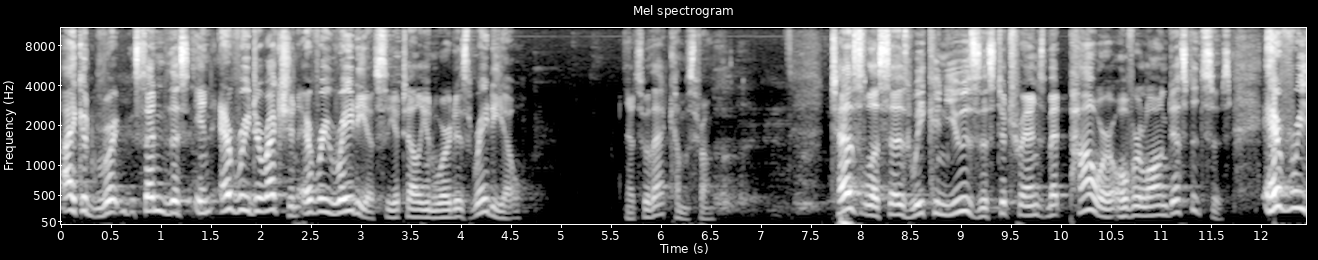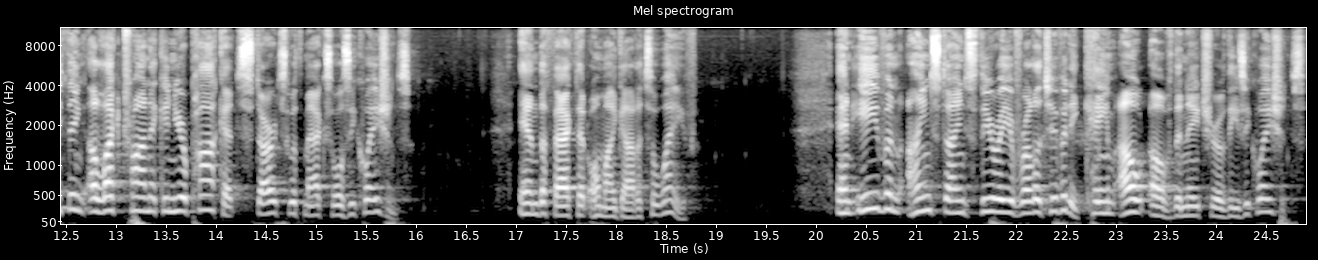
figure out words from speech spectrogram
I could send this in every direction, every radius. The Italian word is radio. That's where that comes from. Tesla says we can use this to transmit power over long distances. Everything electronic in your pocket starts with Maxwell's equations and the fact that, oh my God, it's a wave. And even Einstein's theory of relativity came out of the nature of these equations.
